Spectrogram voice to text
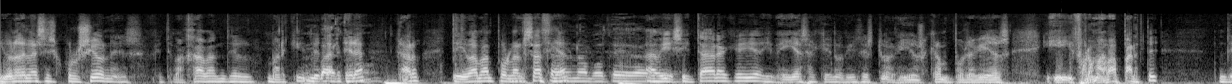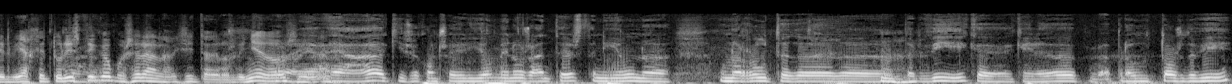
y una de las excursiones que te bajaban del marquín era, claro, te llevaban por la Alsacia a visitar aquella y veías aquello que dices tú, aquellos campos, aquellas y formaba parte del viaje turístico pues era la visita de los viñedos bueno, i... ja, aquí la conselleria almenys antes tenia una, una ruta de, de, uh -huh. del vi que, que era productors de vi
